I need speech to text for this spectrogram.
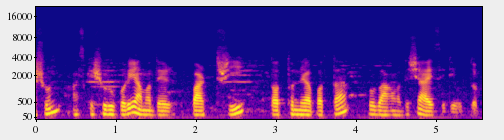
আসুন, আজকে শুরু করি আমাদের পার্ট থ্রি তথ্য নিরাপত্তা ও বাংলাদেশে আইসিটি উদ্যোগ।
